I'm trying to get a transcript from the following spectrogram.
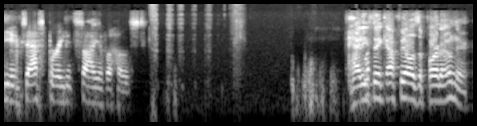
the exasperated sigh of a host? How do you think I feel as a part owner?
